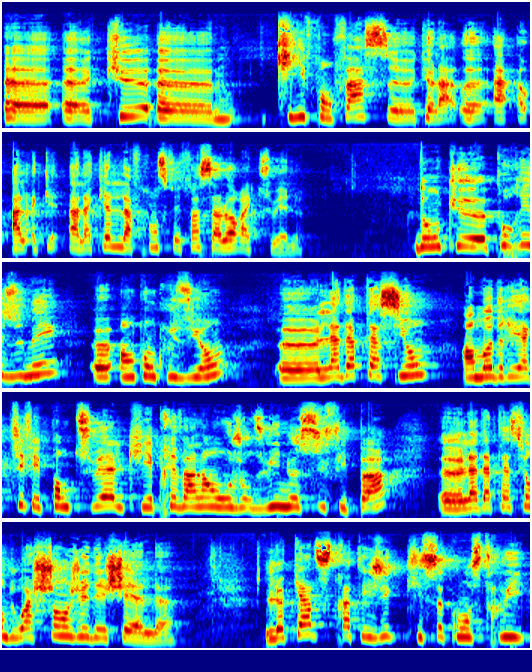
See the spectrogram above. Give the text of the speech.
que qui font face, euh, que la, euh, à, laquelle la France fait face à l'heure actuelle. Donc, euh, pour résumer, en conclusion, l'adaptation en mode réactif et ponctuel qui est prévalent aujourd'hui ne suffit pas. L'adaptation doit changer d'échelle. Le cadre stratégique qui se construit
